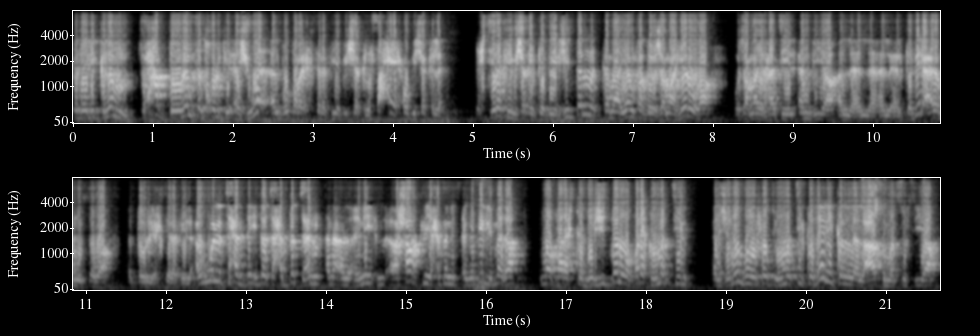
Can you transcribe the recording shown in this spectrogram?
كذلك لم تحضر ولم تدخل في أجواء البطولة الاحترافية بشكل صحيح وبشكل احترافي بشكل كبير جدا كما ينتظر جماهيرها وجماهير هذه الأندية الكبيرة على مستوى الدوري الاحترافي الأول تحدث إذا تحدثت عن أنا يعني اشرت لي حسن اكادير لماذا؟ انه فريق كبير جدا وفريق يمثل الجنوب ويمثل كذلك العاصمة السوسية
